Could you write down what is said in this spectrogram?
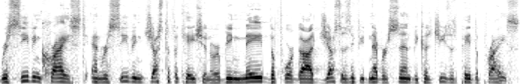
receiving Christ and receiving justification or being made before God just as if you'd never sinned because Jesus paid the price.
